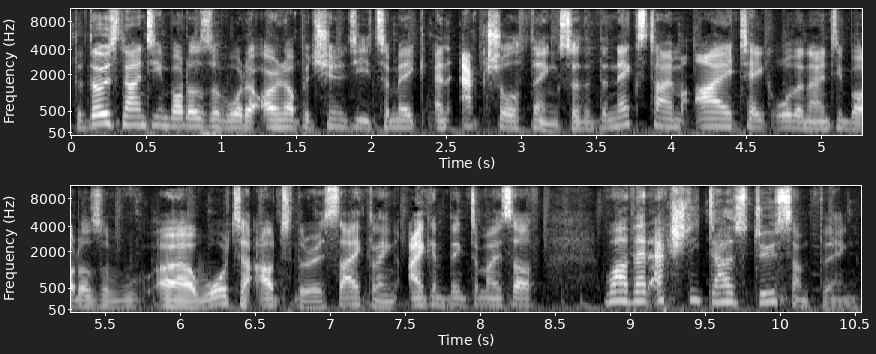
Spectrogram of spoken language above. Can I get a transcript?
that those 19 bottles of water are an opportunity to make an actual thing. So that the next time I take all the 19 bottles of uh, water out to the recycling, I can think to myself, wow, that actually does do something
